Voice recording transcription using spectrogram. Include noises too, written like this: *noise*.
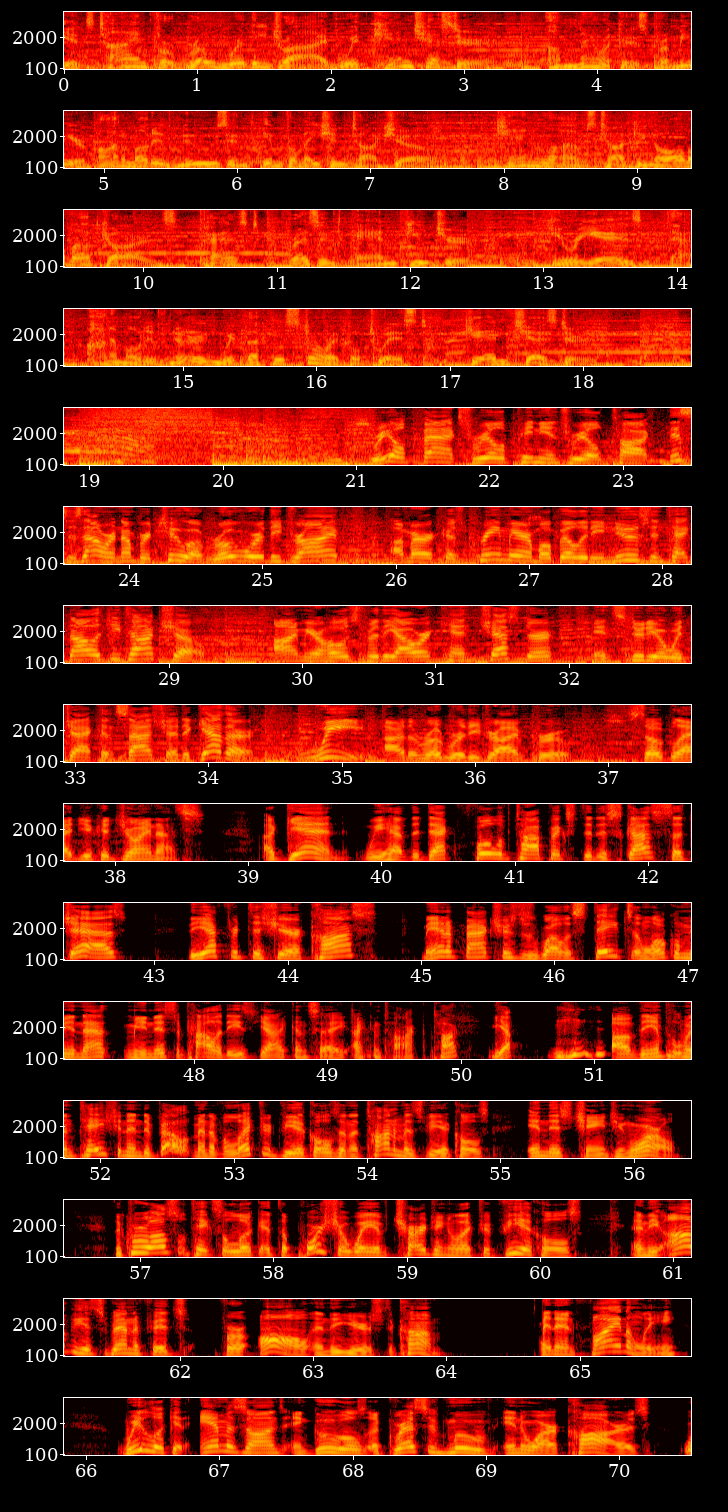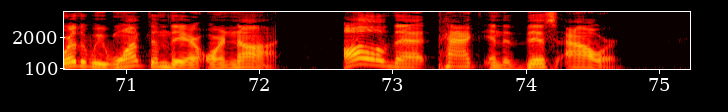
It's time for Roadworthy Drive with Ken Chester, America's premier automotive news and information talk show. Ken loves talking all about cars, past, present, and future. Here he is, that automotive nerd with a historical twist, Ken Chester. Real facts, real opinions, real talk. This is hour number two of Roadworthy Drive, America's premier mobility news and technology talk show. I'm your host for the hour, Ken Chester, in studio with Jack and Sasha. Together, we are the Roadworthy Drive crew. So glad you could join us. Again, we have the deck full of topics to discuss, such as the effort to share costs, manufacturers as well as states and local muni- municipalities. Yeah, I can say, I can talk. Talk? Yep. *laughs* of the implementation and development of electric vehicles and autonomous vehicles in this changing world. The crew also takes a look at the Porsche way of charging electric vehicles and the obvious benefits for all in the years to come. And then finally, we look at Amazon's and Google's aggressive move into our cars, whether we want them there or not. All of that packed into this hour.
